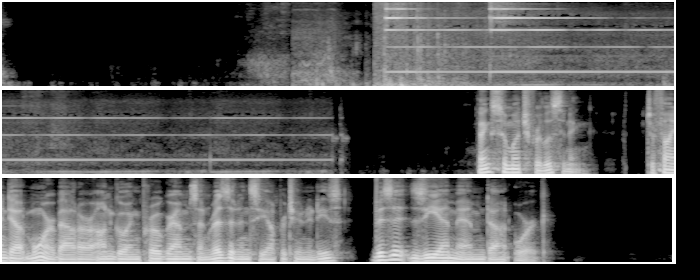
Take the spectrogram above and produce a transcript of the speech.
Thanks so much for listening. To find out more about our ongoing programs and residency opportunities, visit zmm.org.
